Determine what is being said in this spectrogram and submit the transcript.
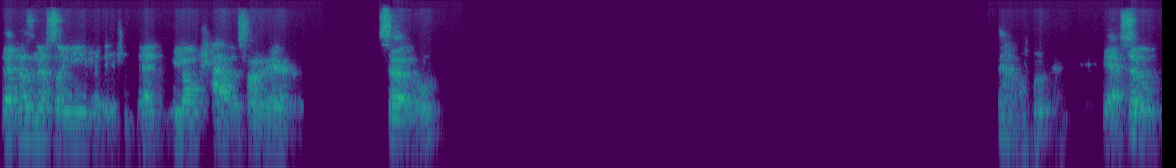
that doesn't necessarily mean that, that we don't have a ton of error. So. Yeah, so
